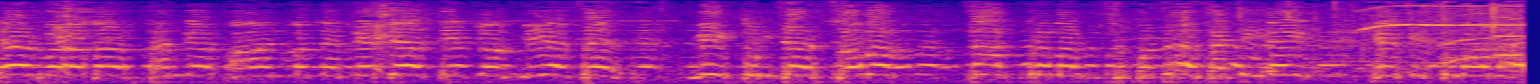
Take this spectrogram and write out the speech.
त्याचबरोबर धनगर भावांमध्ये नेते असतील किंवा मी असेल मी तुमच्यासोबत जात प्रमाणपत्रासाठी येईल हे मी तुम्हाला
